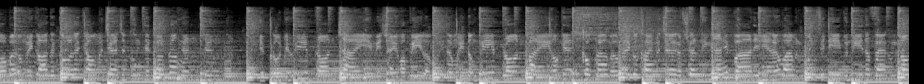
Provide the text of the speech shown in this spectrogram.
อเบอร์ไม่ก็ตะโกนและเข้ามาเจอจะคงจะโกนเพราะเงินจึงอย่าโกรธอย่ารีบร้อนใจไม่ใช่ว่าปีเราคงจะไม่ต้องรีบร้อนไปโอเคเขาอความอะไรก็ใครมาเจอกับฉันในงานให้ปาดีนะว่ามันคงสิดีกว่านี้ถ้าแฟนของเรา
